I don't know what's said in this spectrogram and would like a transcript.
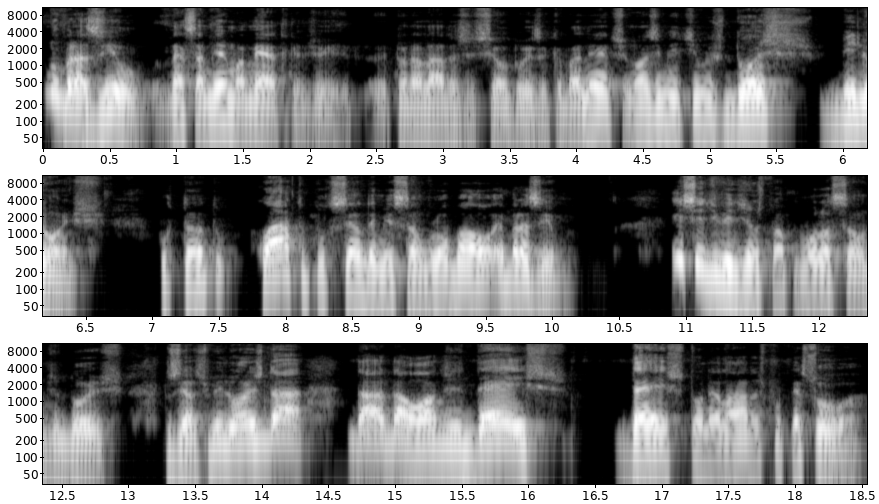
No Brasil, nessa mesma métrica de toneladas de CO2 equivalente, nós emitimos 2 bilhões. Portanto, 4% da emissão global é Brasil. E se dividirmos para a população de 2, 200 milhões, dá, dá, dá ordem de 10, 10 toneladas por pessoa,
